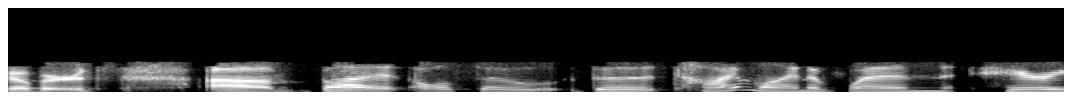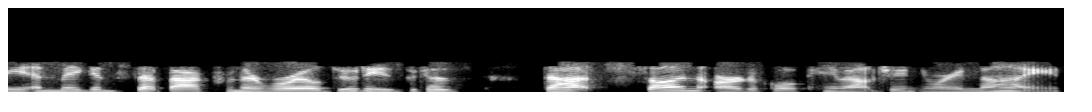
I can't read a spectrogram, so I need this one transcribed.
go birds. Um, but also the timeline of when Harry and Meghan stepped back from their royal duties because that Sun article came out January 9th.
